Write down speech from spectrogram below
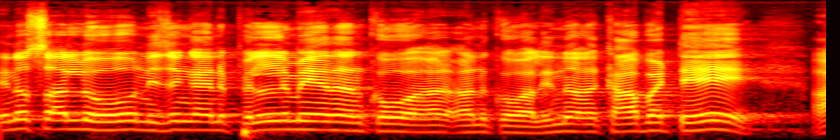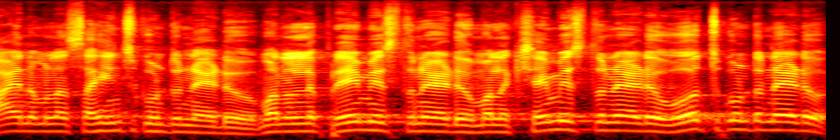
ఎన్నోసార్లు నిజంగా ఆయన పిల్లలమే అని అనుకో అనుకోవాలి. కాబట్టే ఆయన మనల్ని సహించుకుంటున్నాడు మనల్ని ప్రేమిస్తున్నాడు మనల్ని క్షమిస్తున్నాడు ఓర్చుకుంటున్నాడు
